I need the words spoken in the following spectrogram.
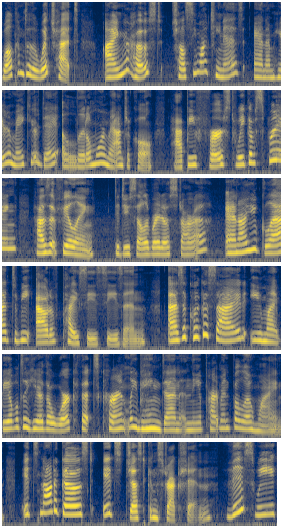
welcome to the Witch Hut. I'm your host, Chelsea Martinez, and I'm here to make your day a little more magical. Happy first week of spring! How's it feeling? Did you celebrate Ostara? And are you glad to be out of Pisces season? As a quick aside, you might be able to hear the work that's currently being done in the apartment below mine. It's not a ghost, it's just construction. This week,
